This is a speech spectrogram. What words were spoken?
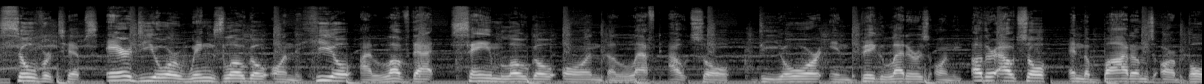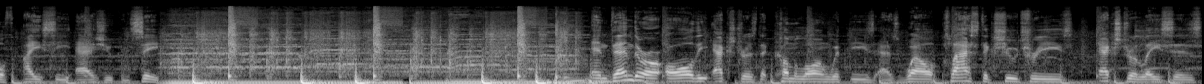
silver tips, Air Dior Wings logo on the heel. I love that. Same logo on the left outsole. Dior in big letters on the other outsole, and the bottoms are both icy as you can see. And then there are all the extras that come along with these as well. Plastic shoe trees, extra laces,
